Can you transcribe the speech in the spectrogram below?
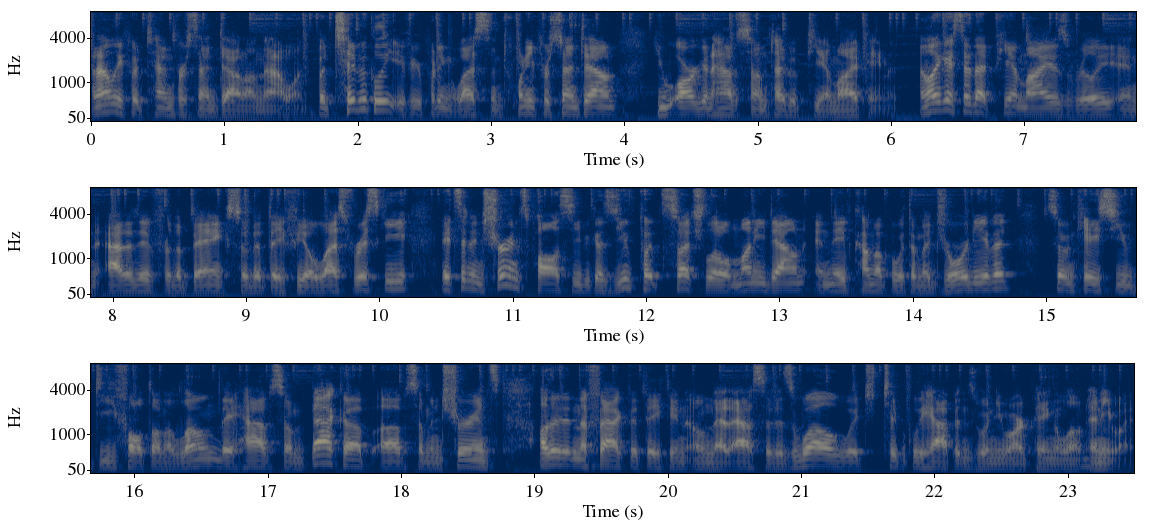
and I only put 10% down on that one. But typically, if you're putting less than 20% down, you are gonna have some type of PMI payment. And like I said, that PMI is really an additive for the bank so that they feel less risky. It's an insurance policy because you've put such little money down and they've come up with a majority of it. So in case you default on a loan, they have some backup of some insurance other than the fact that they can own that asset as well, which typically happens when you aren't paying a loan anyway.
